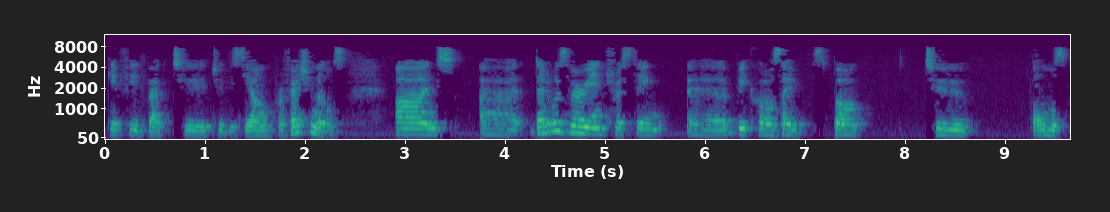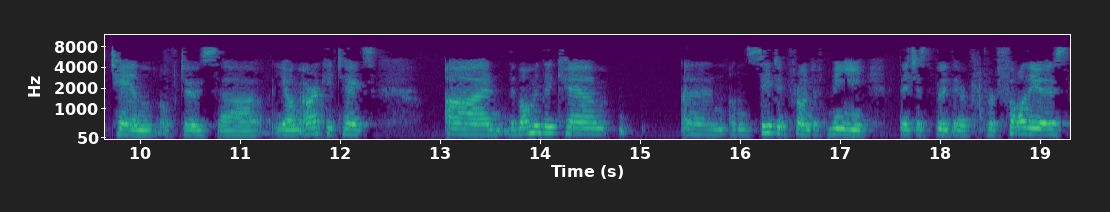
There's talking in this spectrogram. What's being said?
give feedback to to these young professionals. And uh, that was very interesting uh, because I spoke to almost 10 of those uh, young architects. And the moment they came and, and sit in front of me, they just put their portfolios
